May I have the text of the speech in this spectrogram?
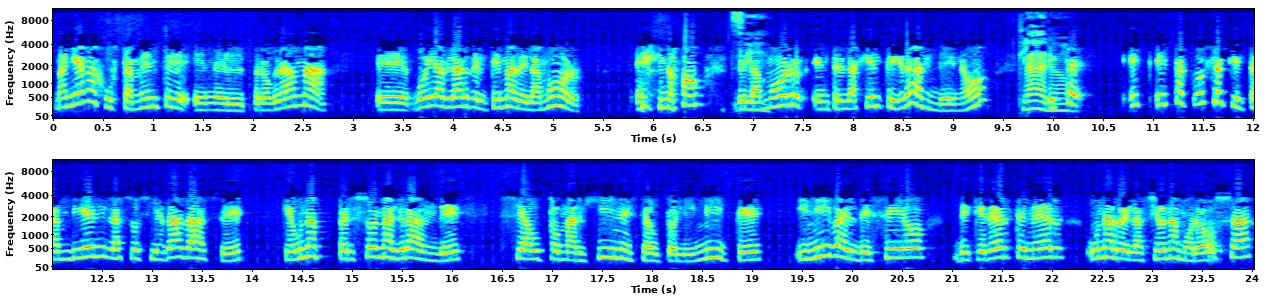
mañana justamente en el programa eh, voy a hablar del tema del amor, ¿no? Del amor entre la gente grande, ¿no? Claro. esta cosa que también la sociedad hace, que una persona grande se automargine, se autolimite, inhiba el deseo de querer tener una relación amorosa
